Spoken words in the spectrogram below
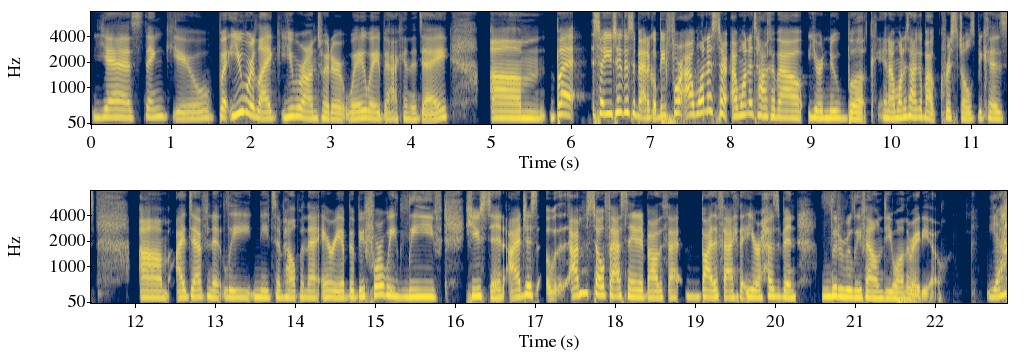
Yes, thank you. But you were like you were on Twitter way way back in the day. Um but so you took the sabbatical. Before I want to start I want to talk about your new book and I want to talk about crystals because um I definitely need some help in that area. But before we leave Houston, I just I'm so fascinated by the fact by the fact that your husband literally found you on the radio. Yeah.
